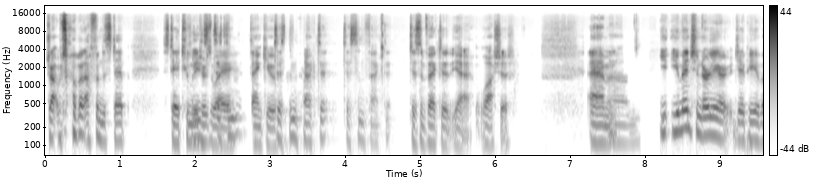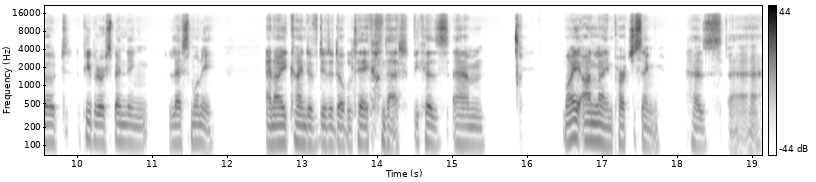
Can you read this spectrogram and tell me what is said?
Drop, drop it off on the step. Stay two Please meters away. Thank you. disinfect it, disinfect it. Disinfect it. Yeah, wash it." Um, Um, you, you mentioned earlier, JP, about people are spending less money, and I kind of did a double take on that because um, my online purchasing has, uh,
